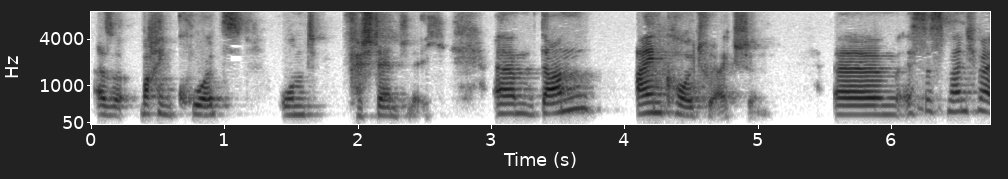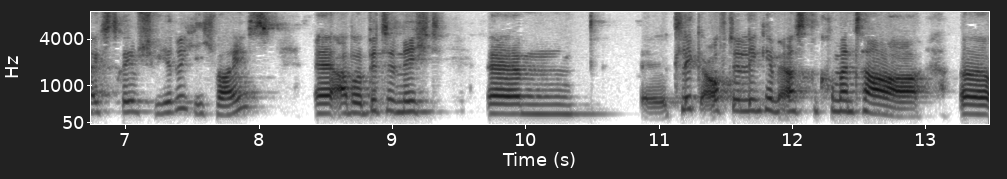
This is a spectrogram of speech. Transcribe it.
also mach ihn kurz und verständlich. Ähm, dann ein Call to Action. Ähm, es ist manchmal extrem schwierig, ich weiß, äh, aber bitte nicht ähm, äh, klick auf den Link im ersten Kommentar äh,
